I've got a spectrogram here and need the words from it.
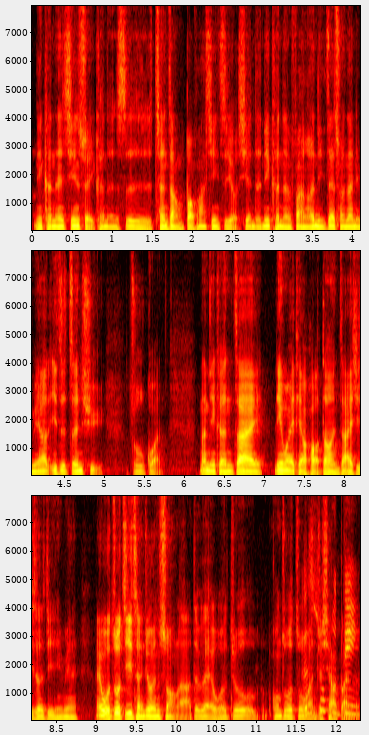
你可能薪水可能是成长爆发性是有限的，你可能反而你在船厂里面要一直争取主管。那你可能在另外一条跑道，你在 IC 设计里面，哎，我做基层就很爽了，对不对？我就工作做完就下班了。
